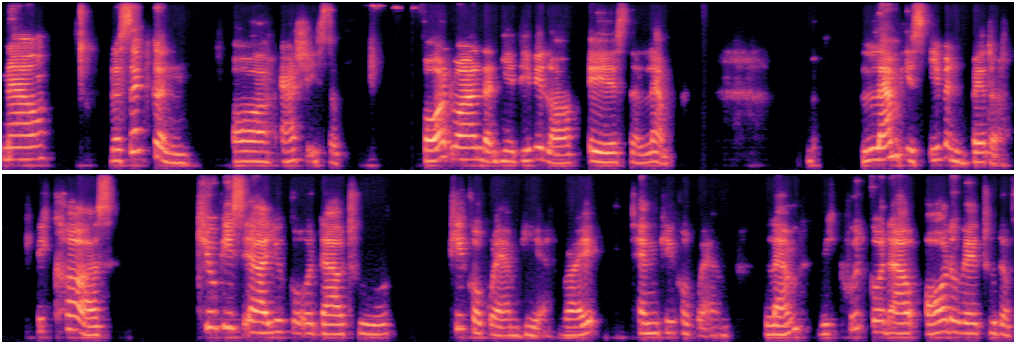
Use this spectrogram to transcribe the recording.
Now, the second, or actually is the fourth one that he developed is the LAMP. LAMP is even better because qPCR, you go down to picogram here, right? 10 picogram lamp, we could go down all the way to the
